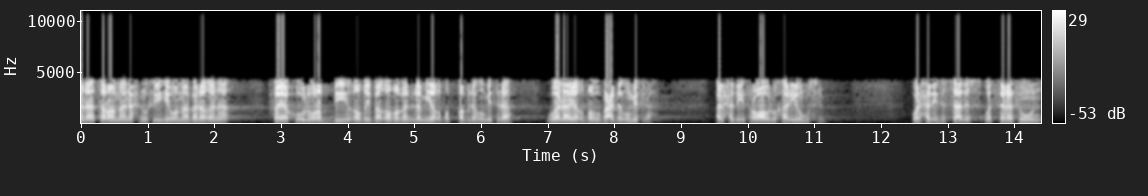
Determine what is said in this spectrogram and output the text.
ألا ترى ما نحن فيه وما بلغنا؟ فيقول ربي غضب غضبا لم يغضب قبله مثله ولا يغضب بعده مثله. الحديث رواه البخاري ومسلم. والحديث السادس والثلاثون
